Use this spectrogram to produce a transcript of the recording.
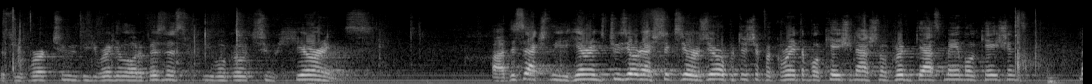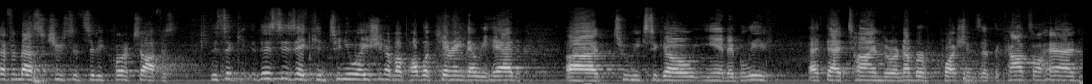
Let's revert to the regular order of business. We will go to hearings. Uh, This is actually hearings 20-600, petition for grant of location, National Grid gas main locations, Medford, Massachusetts City Clerk's Office. This is, a- this is a continuation of a public hearing that we had uh, two weeks ago, and I believe at that time, there were a number of questions that the council had,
